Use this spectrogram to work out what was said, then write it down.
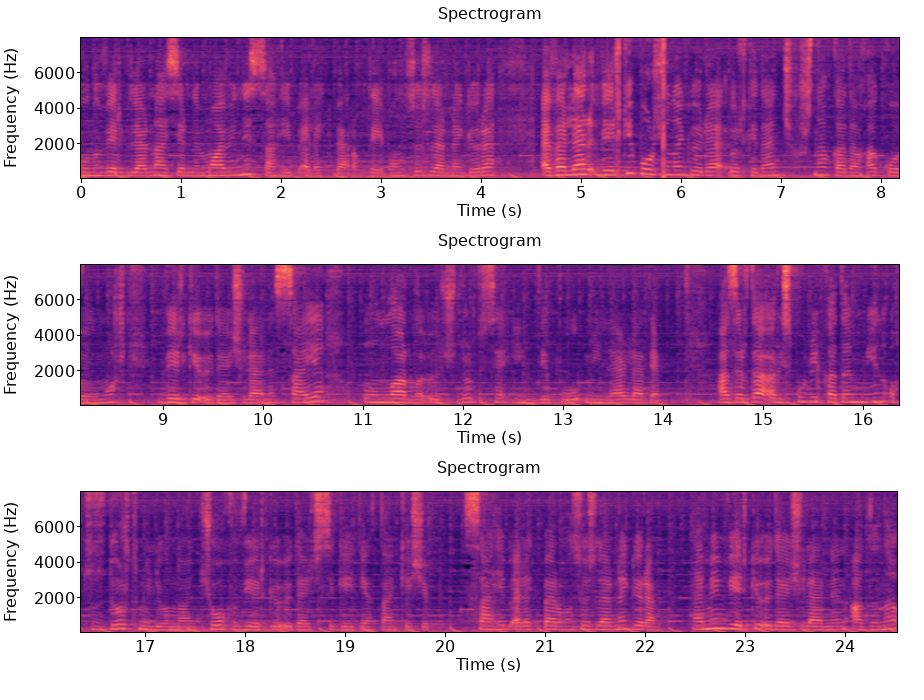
Bunu Vergilər Nazirinin müavini sahib Ələkbərov deyib. Onun sözlərinə görə Əvvəllər vergi borcuna görə ölkədən çıxışına qadağa qoyulmuş vergi ödəyicilərinin sayı onlarla ölçülürdüsə, indi bu minlərlədir. Hazırda respublikada 1034 milyondan çox vergi ödəyicisi qeydiyyatdan keçib. Sahib Ələkbərovun sözlərinə görə, həmin vergi ödəyicilərinin adını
